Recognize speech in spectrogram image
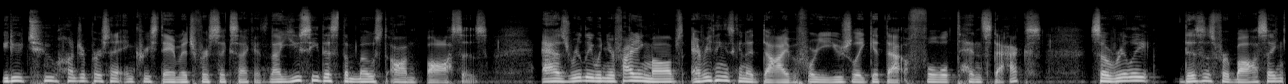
you do 200% increased damage for six seconds. Now you see this the most on bosses as really when you're fighting mobs, everything is going to die before you usually get that full 10 stacks. So really, this is for bossing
